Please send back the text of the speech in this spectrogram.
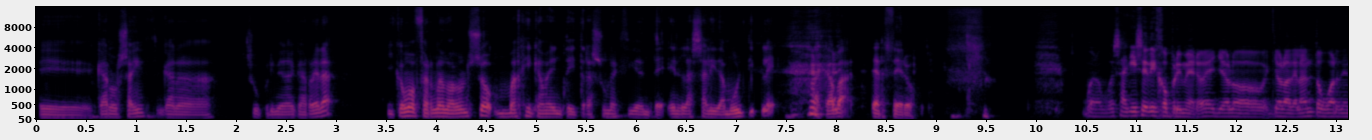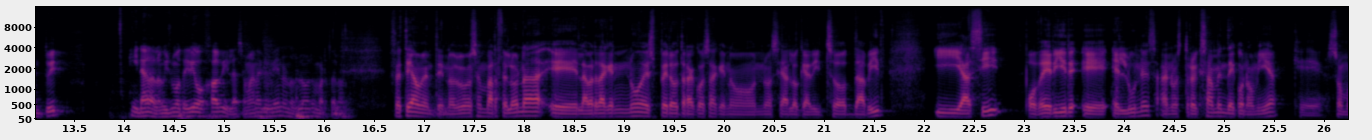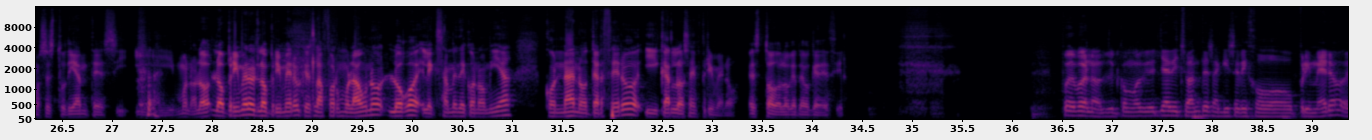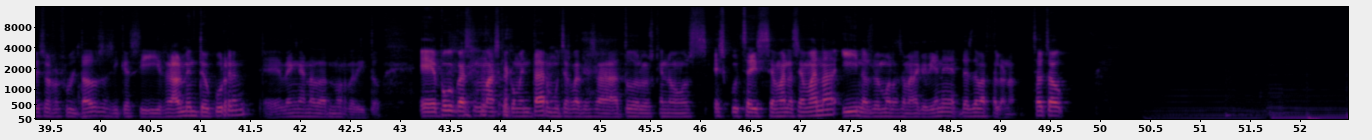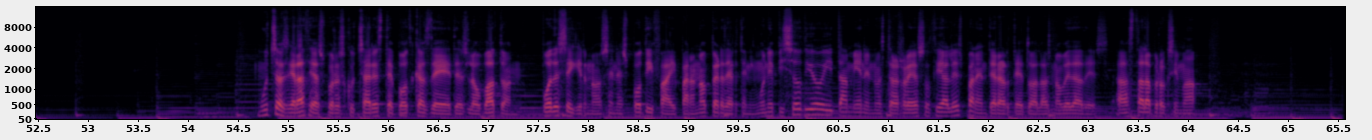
Carlos Sainz gana su primera carrera y cómo Fernando Alonso mágicamente y tras un accidente en la salida múltiple acaba tercero. Bueno, pues aquí se dijo primero, ¿eh? yo, lo, yo lo adelanto, guarden tweet. Y nada, lo mismo te digo, Javi, la semana que viene nos vemos en Barcelona. Efectivamente, nos vemos en Barcelona. Eh, la verdad que no espero otra cosa que no, no sea lo que ha dicho David. Y así poder ir eh, el lunes a nuestro examen de economía, que somos estudiantes y, y, bueno, lo, lo, primero es lo primero, que es la Fórmula 1, luego el examen de economía con Nano tercero y Carlos Sainz primero. Es todo lo que tengo que decir. Pues bueno, como ya he dicho antes, aquí se dijo primero esos resultados, así que si realmente ocurren, eh, vengan a darnos redito. Eh, poco más que comentar, muchas gracias a todos los que nos escucháis semana a semana y nos vemos la semana que viene desde Barcelona. Chao, chao. Muchas gracias por escuchar este podcast de The Slow Button. Puedes seguirnos en Spotify para no perderte ningún episodio y también en nuestras redes sociales para enterarte de todas las novedades. Hasta la próxima.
